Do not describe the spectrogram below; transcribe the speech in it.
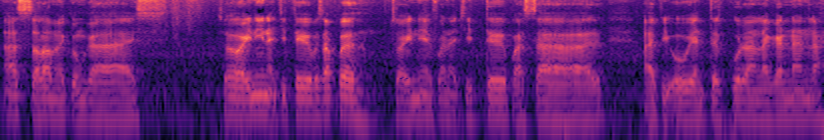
Assalamualaikum guys. So hari ni nak cerita pasal apa? So hari ni Irfan nak cerita pasal IPO yang terkurang langganan lah.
